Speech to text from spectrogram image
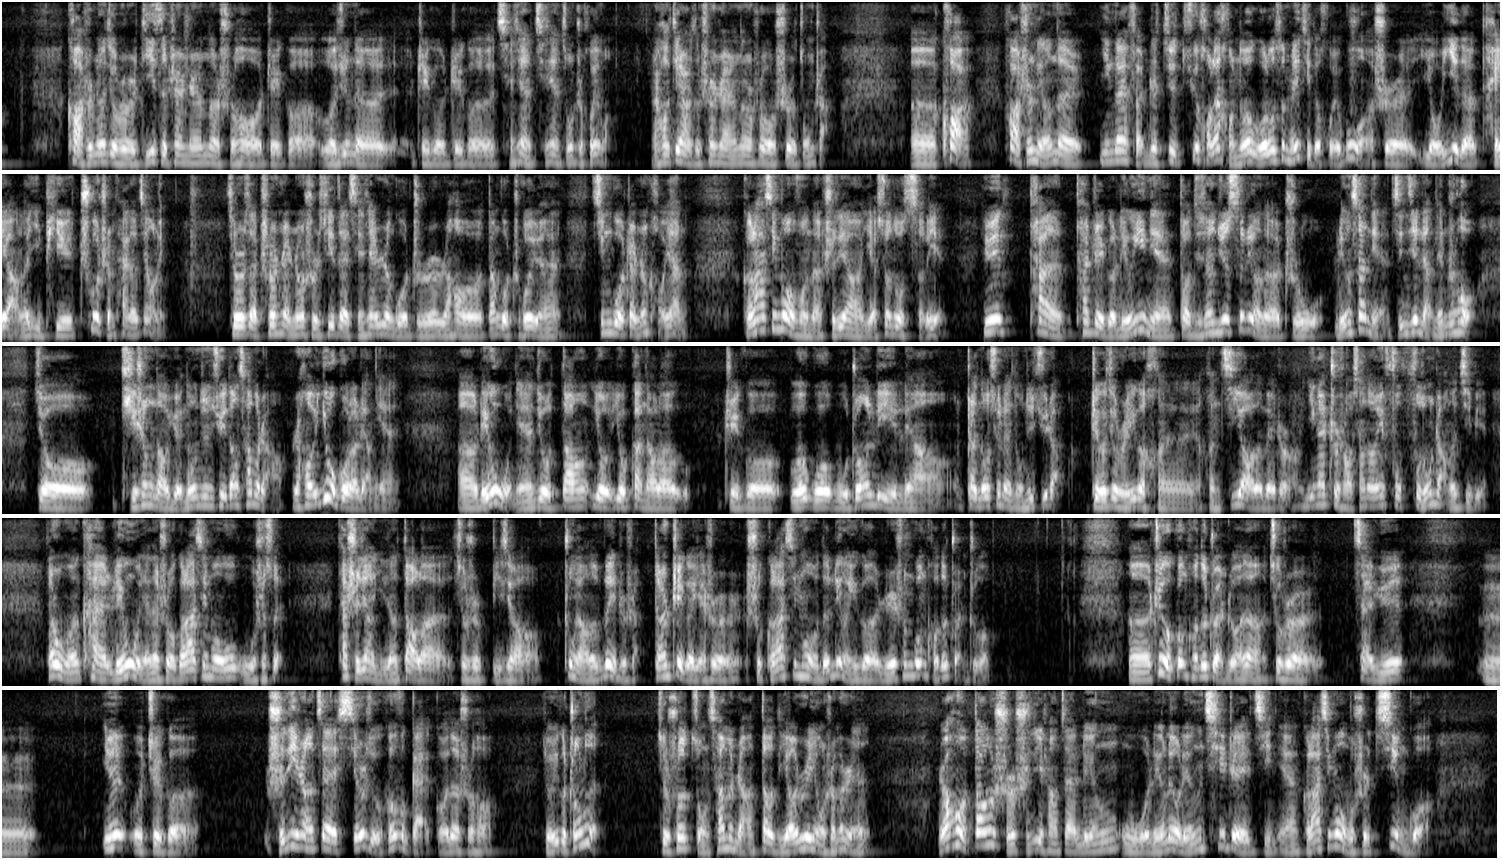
科瓦什宁就是第一次战争的时候，这个俄军的这个这个前线前线总指挥嘛。然后第二次车臣战争的时候是总长，呃，跨跨什宁呢，应该反正就据后来很多俄罗斯媒体的回顾，是有意的培养了一批车臣派的将领，就是在车臣战争时期在前线任过职，然后当过指挥员，经过战争考验的。格拉西莫夫呢，实际上也算作此列，因为他他这个零一年到集团军司令的职务，零三年仅仅两年之后，就提升到远东军区当参谋长，然后又过了两年。呃，零五年就当又又干到了这个俄国武装力量战斗训练总局局长，这个就是一个很很机要的位置了，应该至少相当于副副总长的级别。但是我们看零五年的时候，格拉西莫夫五十岁，他实际上已经到了就是比较重要的位置上。当然，这个也是是格拉西莫夫的另一个人生关口的转折。呃，这个关口的转折呢，就是在于，呃，因为我这个。实际上，在谢尔久科夫改革的时候，有一个争论，就是说总参谋长到底要任用什么人。然后当时实际上在零五、零六、零七这几年，格拉西莫夫是进过，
